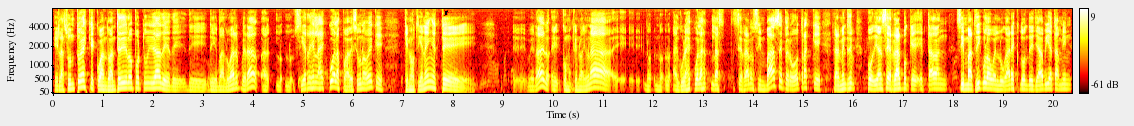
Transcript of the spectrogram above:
El asunto es que cuando han tenido la oportunidad de, de, evaluar, ¿verdad? Los cierres en las escuelas, pues a veces uno ve que, que no tienen este... Eh, ¿verdad? Eh, como que no hay una... Eh, algunas escuelas las cerraron sin base, pero otras que realmente podían cerrar porque estaban sin matrícula o en lugares donde ya había también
